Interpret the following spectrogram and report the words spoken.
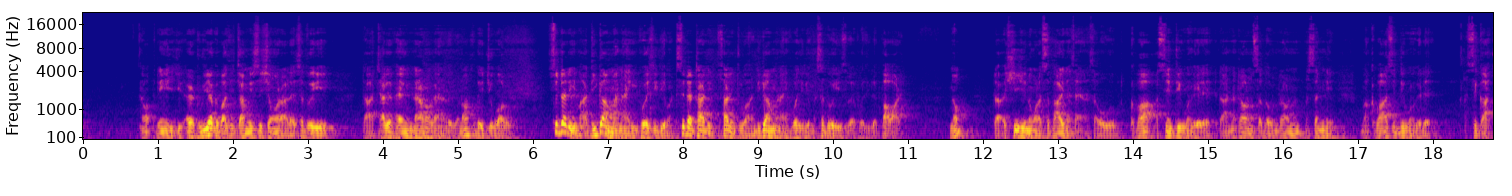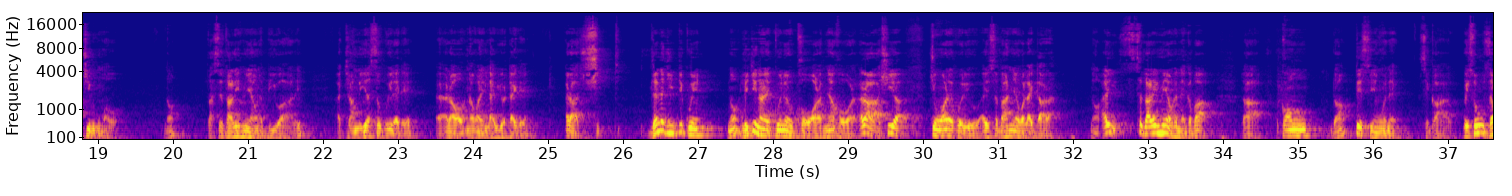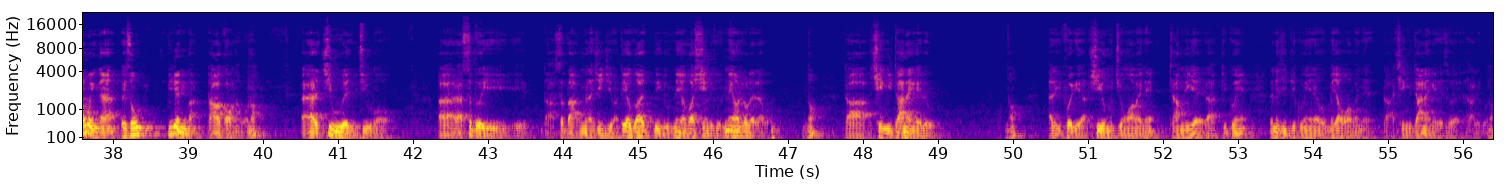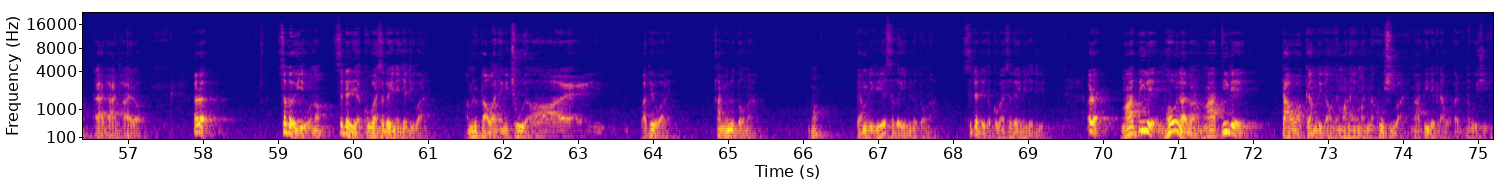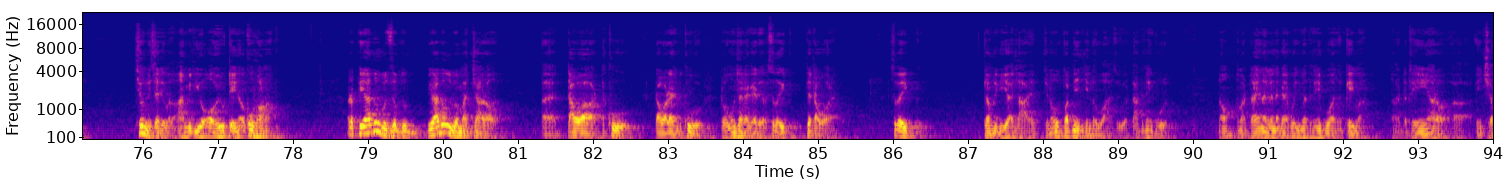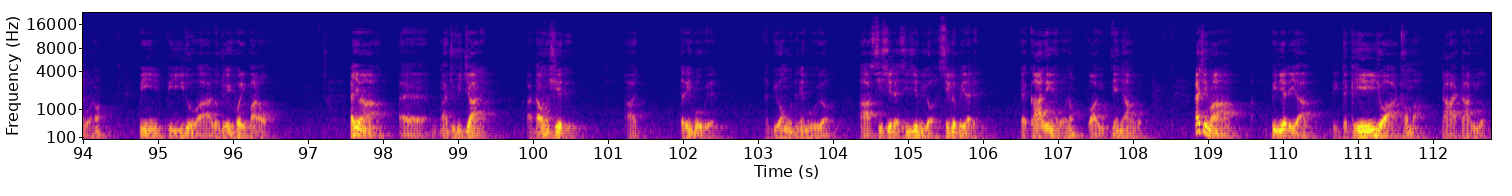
နော်တရင်ရေးကြီးအဲ့တော့ဒုတိယကမ္ဘာစစ်ဂျာမနီစစ်ရှုံးရတာလဲစစ်သွေးဒါဂျာပြဖိုင်နားထောက်ကန်လို့ပေါ့နော်စစ်သွေးကျိုးပါလို့ စစ်တပ်တွေမှာအဓိကမန်နိုင်ဖွဲ့စည်းတွေမှာစစ်တပ်ထားတွေစတင်ကျိုးပါအဓိကမန်နိုင်ဖွဲ့စည်းတွေမှာစစ်သွေးရေးဆိုတဲ့ဖွဲ့စည်းတွေပါပါတယ်နော်ဒါအရှိရှင်တော့စစ်သားတွေနဲ့ဆိုင်တာဆိုကမ္ဘာအဆင့်တိဝင်ခဲ့တဲ့ဒါ2023 2022မှာကမ္ဘာအဆင့်တိဝင်ခဲ့တဲ့စစ်ကာကြည့်ပုံမှာပေါ့နော်ဒါစစ်သားလေးနှစ်ယောက်နဲ့ပြီးသွားတာလေအဂျာမနီကစုပ်ပေးလိုက်တယ်အဲအဲ့ဒါကိုနောက်ကနေလိုက်ပြီးတော့တိုက်တယ်အဲ့ဒါရှိလက်လက်ကြီးပြစ်ကွင်းနော်လေ့ကျင့်ထားတဲ့ကွင်းတွေကိုခေါ်သွားတာမြခေါ်သွားတာအဲ့ဒါအရှိကကျုံသွားတဲ့ခွေတွေကိုအဲ့စစ်သားနှစ်ယောက်ကလိုက်တာတာနော်အဲ့ဒီစစ်သားလေးနှစ်ယောက်နဲ့ကမ္ဘာဒါအကောင် နော်တစ်စင်းဝင်တဲ့စစ်ကာဗိဆုံးဇက်ဝင်ကန်ဗိဆုံးပြီးတဲ့နေ့မှာဒါအကောင်လာပေါ့နော်အဲအဲ့ဒါကြည့်ဘူးပဲကြည့်ဘူးပေါ့အဲအဲ့ဒါဆက်သွေးဒါစတာအမှန်ကြီးကြီးတော့တယောက်သွားတီလို့နှစ်ယောက်သွားရှင်လို့ဆိုနှစ်ယောက်လှုပ်လိုက်တာပေါ့နော်ဒါအချိန်ကြီးတားနိုင်လေလို့နော်အဲ့ဒီအဖွဲ့ကြီးကရှေ့ကိုမကြုံသွားပဲနဲ့ဂျာမနီရဲ့ဒါပြစ်ကွင်းလက်နေကြီးပြစ်ကွင်းရဲ့ဟိုမရောက်သွားပဲနဲ့ဒါအချိန်ကြီးတားနိုင်လေဆိုတဲ့အားလေးပေါ့နော်အဲ့ဒါဒါထားရတော့အဲ့တော့ဆက်သွေးကြီးပေါ့နော်စစ်တပ်ကြီးကကိုယ်ပိုင်ဆက်သွေးနေရက်တည်ပါတယ်အမင်းတို့တာဝါတိုင်းကြီးချိုးတာဘာဖြစ်သွားလဲ အမင်းတို့သုံးတာနော်ကမ်မလီရဲ့ဆက်သွေးကြီးမင်းတို့သုံးတာစစ်တပ်တွေကကိုယ်ပိုင်ဆက်သွေးနေရက်တည်အဲ့တော့ငါတီးတယ်မဟုတ်လားပြောတော့ငါတီးတယ်တာဝါကမ်မလီတောင်မြန်မာနိုင်ငံမှာနှစ်ခုရှိပါတယ်ငါတီးတယ်ကတာဝါနှစ်ခုရှိတယ်ချုံနေစက်တွေပါလားအာမီဒီယိုအော်ယူတိန်တော့အကုန်ထောင်းလာအဲ့တော့ဘုရားသုံးဘုရားသုံးဘက်မှာကြာတော့အဲတာဝါတစ်ခုတာဝါတိုင်းတစ်ခုဒေါ်မုံချတက်ခဲ့တယ်ဆက်သွေးပြတ်တော့သွားတယ်ဆက်သွေးကမ်မလီကလာတယ်ကျွန်တော်တို့တွားပြင်ကျင်လို့ပါဆိုတော့ဒါတင်းပို့တယ်နော်အမတိုင်းလိုက်လက်နဲ့ကဖွဲ့ကြီးမှာတင်းပို့ရတယ်ဂိမ်းမှာတထင်းရတော့အင်ချက်ပေါ့နော် ပြီးရင်ဘီတို့ပါလုံချိုးဖွဲ့ကြီးပါတော့အဲ့ဒီမှာအဲငါဂျူဒီကြတယ်တောင်းရှိရသူအာတရင်ပို့ပေးတယ်ပြောင်းမှုတရင်ပို့ပြီးတော့အာစီစစ်တယ်စီစစ်ပြီးတော့ဆေးလုပ်ပေးလိုက်တယ်အဲကားလေးနဲ့ပေါ့နော်သွားပြီးပြင်ကြမှာပေါ့အဲ့ချိန်မှာ PDF တွေကဒီတကေးရွာအထောက်မှာဒါတားပြီးတော့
